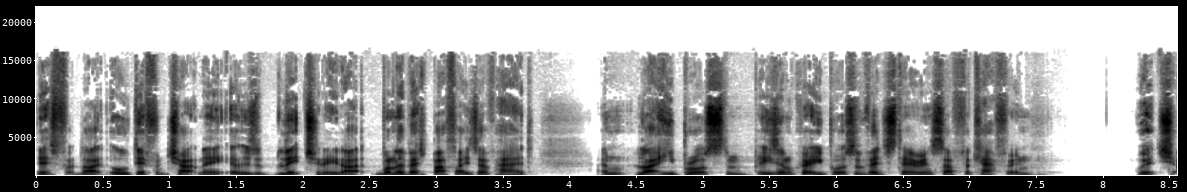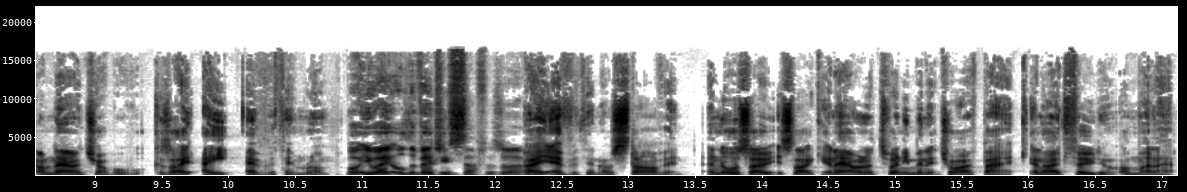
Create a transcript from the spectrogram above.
This like all different chutney. It was literally like one of the best buffets I've had. And like he brought some, he's incredible. He brought some vegetarian stuff for Catherine which I'm now in trouble because I ate everything wrong. Well, you ate all the veggie stuff as well. I ate everything. I was starving, and also it's like an hour and a twenty minute drive back, and I had food on my lap.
